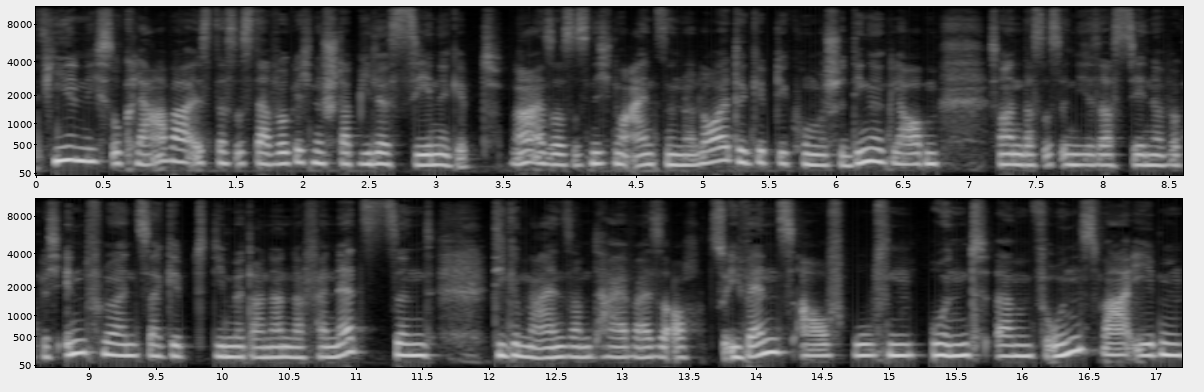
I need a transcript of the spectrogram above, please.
vielen nicht so klar war, ist, dass es da wirklich eine stabile Szene gibt. Ne? Also dass es nicht nur einzelne Leute gibt, die komische Dinge glauben, sondern dass es in dieser Szene wirklich Influencer gibt, die miteinander vernetzt sind, die gemeinsam teilweise auch zu Events aufrufen. Und ähm, für uns war eben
